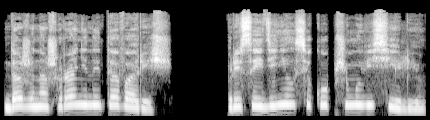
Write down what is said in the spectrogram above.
Даже наш раненый товарищ присоединился к общему веселью.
